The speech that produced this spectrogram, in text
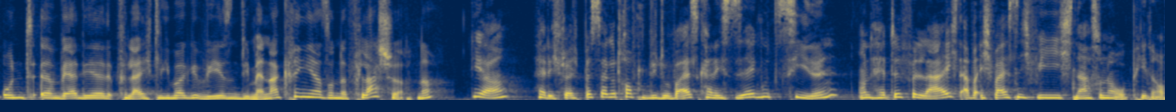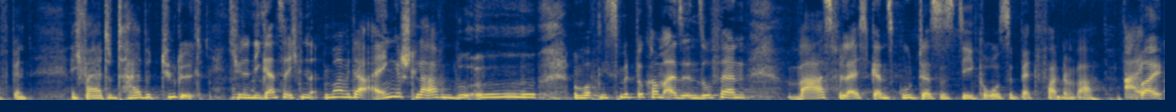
Und äh, wäre dir vielleicht lieber gewesen, die Männer kriegen ja so eine Flasche, ne? Ja, hätte ich vielleicht besser getroffen. Wie du weißt, kann ich sehr gut zielen und hätte vielleicht, aber ich weiß nicht, wie ich nach so einer OP drauf bin. Ich war ja total betüdelt. Ich bin die ganze ich bin immer wieder eingeschlafen, so, äh, überhaupt nichts mitbekommen. Also insofern war es vielleicht ganz gut, dass es die große Bettpfanne war. Wobei,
